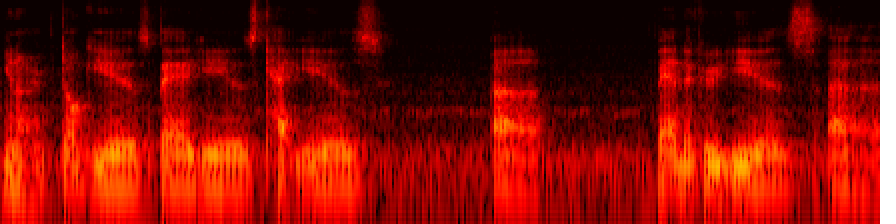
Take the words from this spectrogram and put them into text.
you know, dog years, bear years, cat years, uh, bandicoot years, uh,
